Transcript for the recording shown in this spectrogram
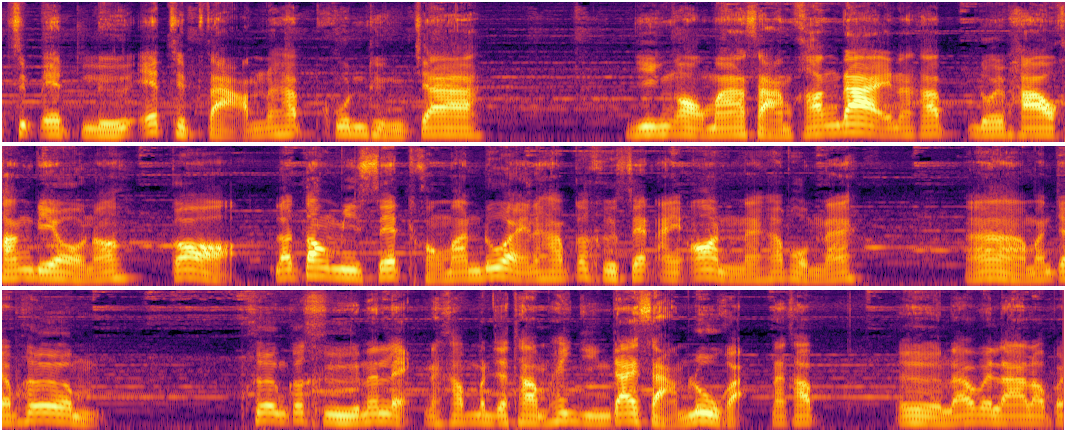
S11 หรือ S13 นะครับ คุณถึงจะยิงออกมา 3 ครั้งได้นะครับ โดยพาวครั้งเดียวเนาะก็แล้วต้องมีเซตของมันด้วยนะครับ ก็คือเซตไอออนนะครับผมนะอ่ามันจะเพิ่มเพิ่มก็คือนั่นแหละนะครับ มันจะทำให้ยิงได้ 3 ลูกอะนะครับเออแล้วเวลาเราไป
